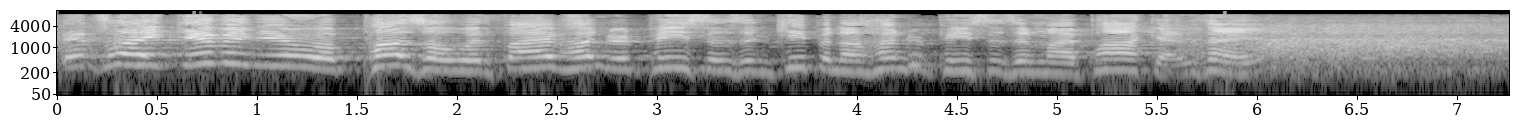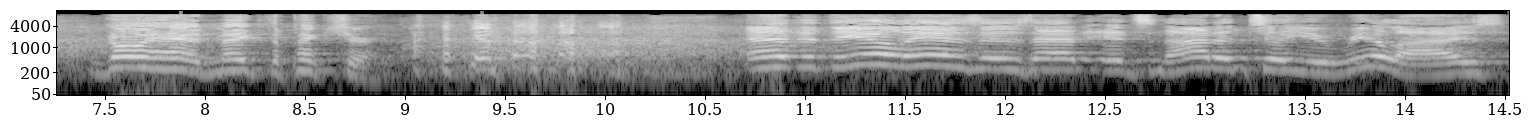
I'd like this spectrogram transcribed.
It's like giving you a puzzle with 500 pieces and keeping 100 pieces in my pocket and go ahead, make the picture. and the deal is, is that it's not until you realize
